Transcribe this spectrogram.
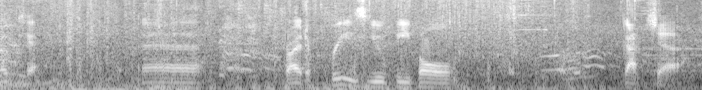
Okay. Uh, try to freeze you people. Gotcha.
